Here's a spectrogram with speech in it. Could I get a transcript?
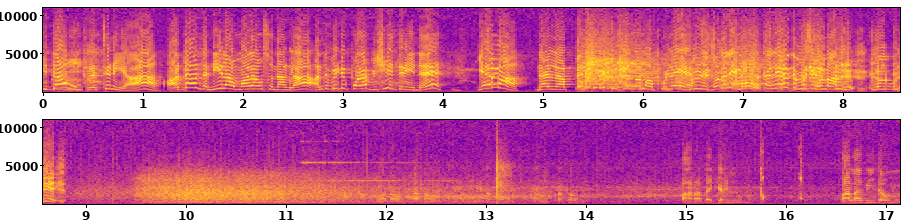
இதான் உன் பிரச்சனையா? அதான் அந்த நீலா மாலாவும் சொன்னாங்களா? அந்த வீட்டுக்கு போனா விஷயம் தெரியுன்னு ஏமா நல்லா பெத்து வச்சுக்கோங்கம்மா பிள்ளைய. முதல்ல ஹெல்ப் பண்ணிடுமா? மீ ஹெல்ப் மீ பறவைகள் பலவிதம்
